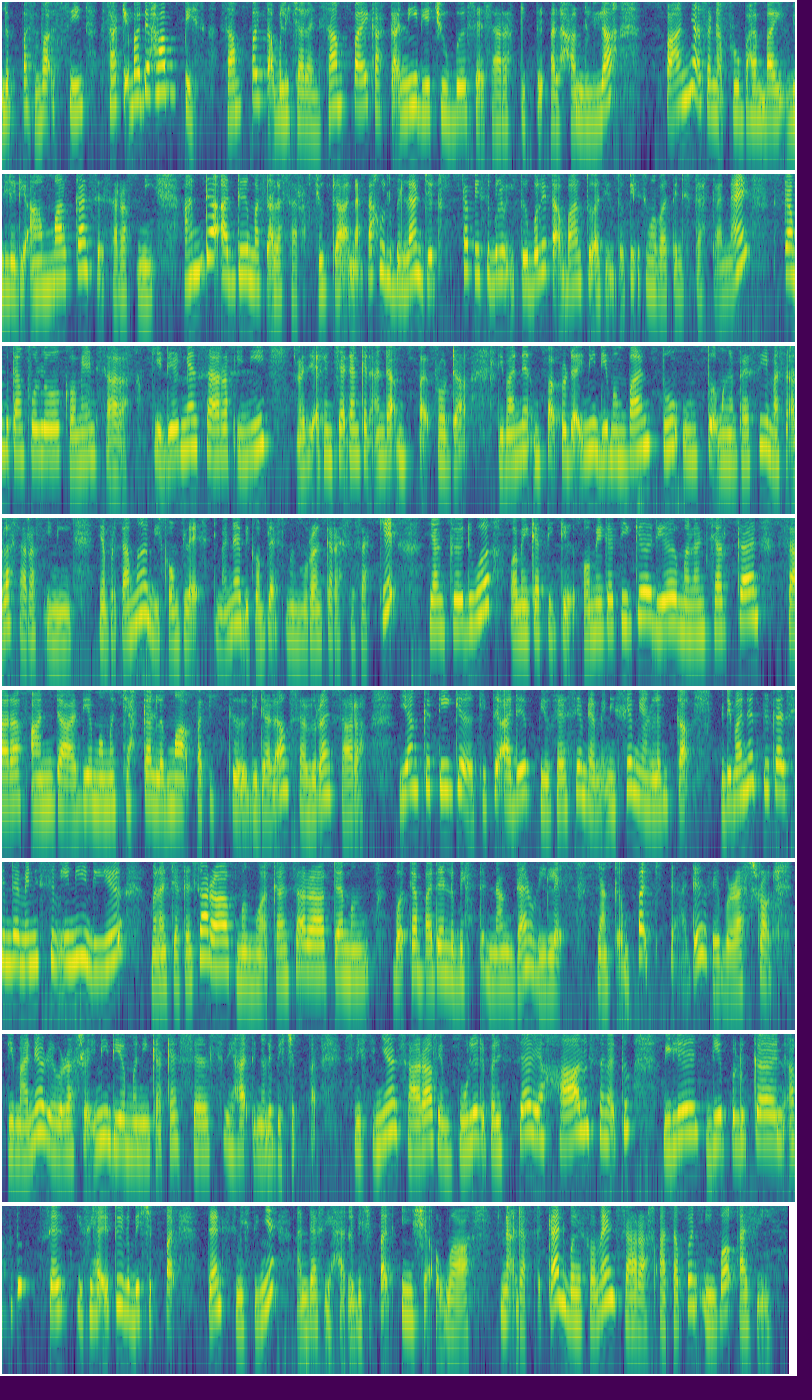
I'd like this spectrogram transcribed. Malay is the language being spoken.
lepas vaksin sakit badan habis sampai tak boleh jalan. Sampai kakak ni dia cuba set saraf kita. Alhamdulillah banyak sangat perubahan baik bila diamalkan set saraf ni. Anda ada masalah saraf juga nak tahu lebih lanjut tapi sebelum itu boleh tak bantu Aziz untuk klik semua button di sebelah kanan tekan butang follow, komen, saraf. Okey, dengan saraf ini Aziz akan cadangkan anda empat produk. Di mana empat produk ini dia membantu untuk mengatasi masalah saraf ini. Yang pertama, B-complex. Di mana B-complex mengurangkan rasa sakit. Yang kedua, omega 3. Omega 3 dia melancarkan saraf anda. Dia memecahkan lemak partikel di dalam saluran saraf. Yang ketiga, kita ada pil kalsium dan magnesium yang lengkap. Di mana pil kalsium dan magnesium ini dia melancarkan saraf, menguatkan saraf dan membuatkan badan lebih tenang dan rileks. Yang keempat, kita ada resveratrol. Di mana resveratrol ini dia meningkatkan sel sihat dengan lebih cepat. Semestinya saraf yang mula daripada sel yang halus sangat tu bila dia perlukan apa tu sel sihat itu lebih cepat dan semestinya anda sihat lebih cepat insya-Allah. Nak dapatkan boleh komen saraf ataupun inbox Aziz.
